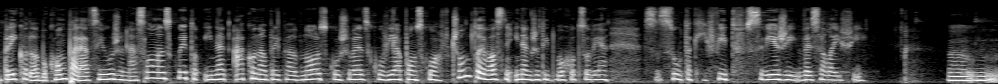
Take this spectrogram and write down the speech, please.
príklad alebo komparáciu, že na Slovensku je to inak ako napríklad v Norsku, Švédsku, v Japonsku. A v čom to je vlastne inak, že tí dôchodcovia sú takí fit, svieži, veselejší? Um,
